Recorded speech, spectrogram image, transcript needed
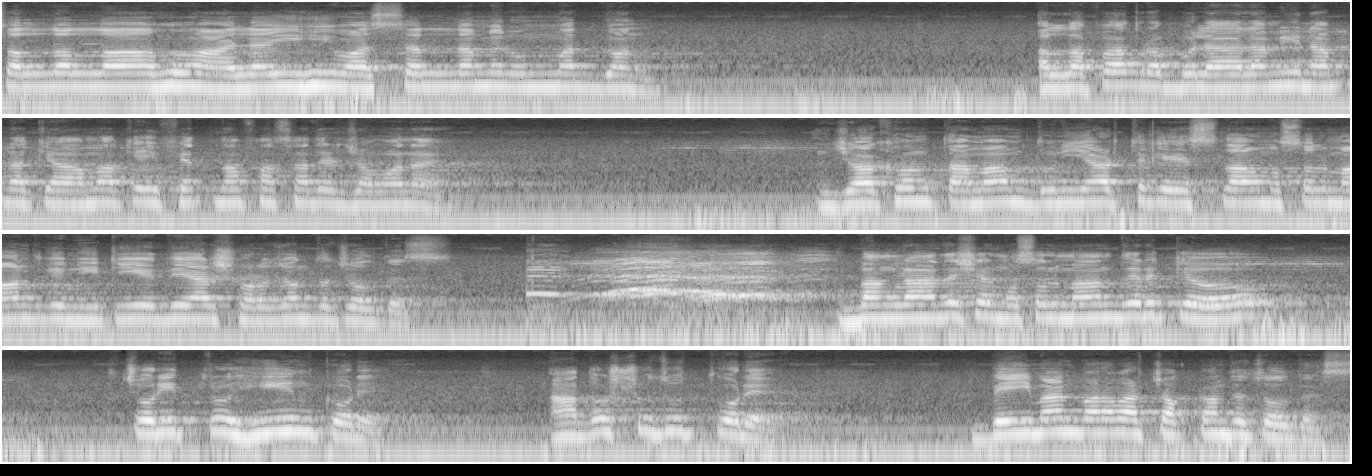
সাল্লাহ আলাইহি ওয়াসাল্লামের উম্মদগণ আল্লাহ পাক রব্বুল আলমিন আপনাকে, আমাকে এই ফেতনা ফাসাদের জমানায় যখন তামাম দুনিয়ার থেকে ইসলাম মুসলমানকে মিটিয়ে দেওয়ার ষড়যন্ত্র চলতেছে বাংলাদেশের মুসলমানদেরকেও চরিত্রহীন করে আদর্শযুত করে বেইমান বানাবার চক্রান্ত চলতেছে।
